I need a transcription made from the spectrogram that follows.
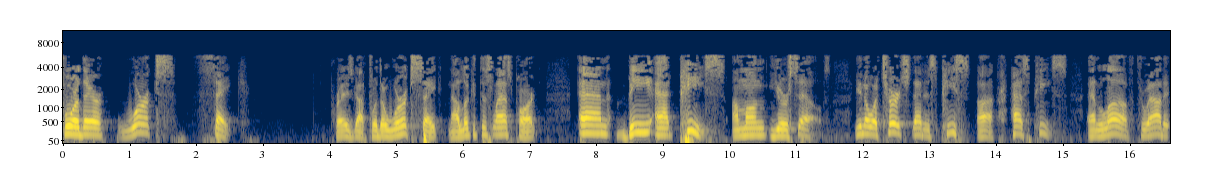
for their work's sake. Praise God. For the work's sake. Now look at this last part. And be at peace among yourselves. You know, a church that is peace, uh, has peace and love throughout it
